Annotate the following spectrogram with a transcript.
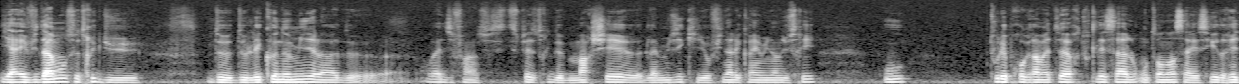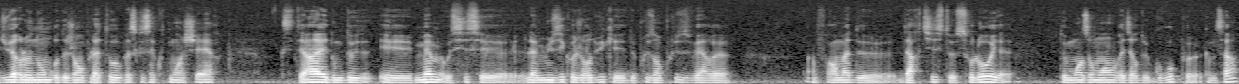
il y a évidemment ce truc du, de, de l'économie, là, de, on va dire, enfin, cette espèce de truc de marché euh, de la musique qui, au final, est quand même une industrie où tous les programmateurs, toutes les salles ont tendance à essayer de réduire le nombre de gens au plateau parce que ça coûte moins cher, etc. Et, donc et même aussi, c'est la musique aujourd'hui qui est de plus en plus vers euh, un format d'artistes solo. A de moins en moins, on va dire, de groupes euh, comme ça.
